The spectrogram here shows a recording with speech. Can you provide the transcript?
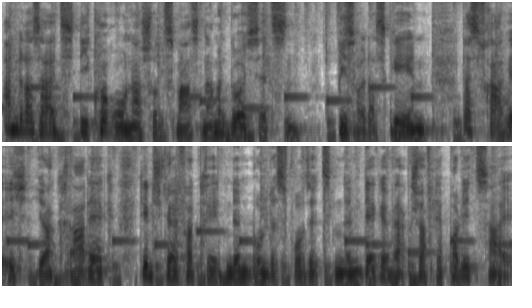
andererseits die Corona-Schutzmaßnahmen durchsetzen. Wie soll das gehen? Das frage ich Jörg Radeck, den stellvertretenden Bundesvorsitzenden der Gewerkschaft der Polizei.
